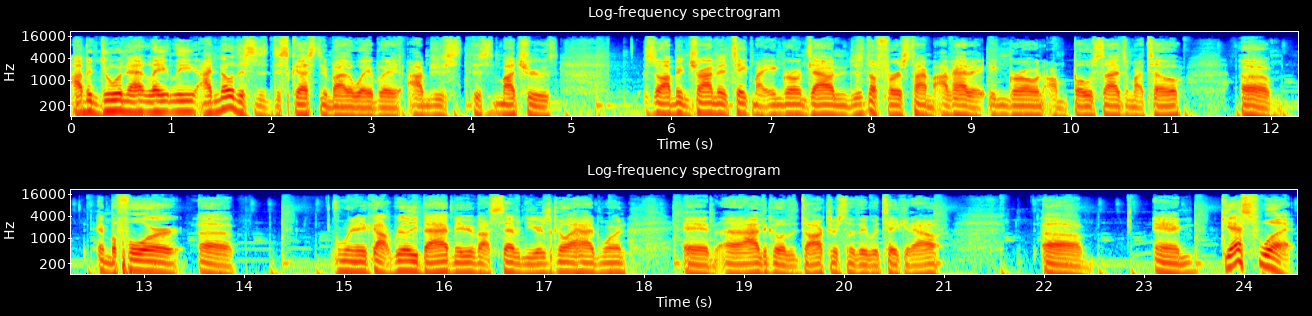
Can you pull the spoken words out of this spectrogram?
I've been doing that lately. I know this is disgusting, by the way, but I'm just, this is my truth. So I've been trying to take my ingrowns out, and this is the first time I've had an ingrown on both sides of my toe. Um, and before, uh, when it got really bad, maybe about seven years ago, I had one, and uh, I had to go to the doctor so they would take it out. Um, and guess what?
